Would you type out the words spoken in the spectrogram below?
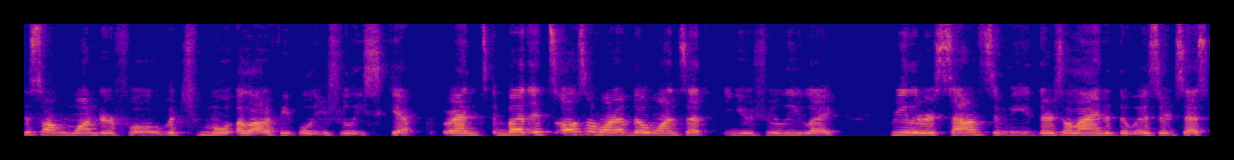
the song wonderful which mo- a lot of people usually skip. And but it's also one of the ones that usually like really resounds to me. There's a line that the wizard says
